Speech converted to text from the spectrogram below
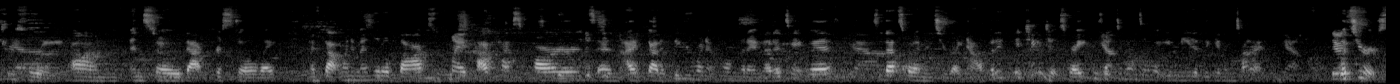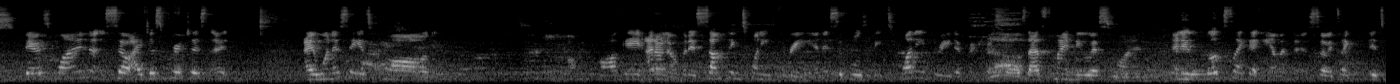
truthfully. Um, and so that crystal, like I've got one in my little box with my podcast cards, and I've got a bigger one at home that I meditate with. So that's what I'm into right now. But it, it changes, right? Because Yeah. it depends on what you need at the given time. Yeah. There's, What's yours? There's one. So, I just purchased, I, I want to say it's called Augate. I don't know, but it's something 23, and it's supposed to be 23 different crystals. That's my newest one. And it looks like an amethyst. So, it's like, it's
